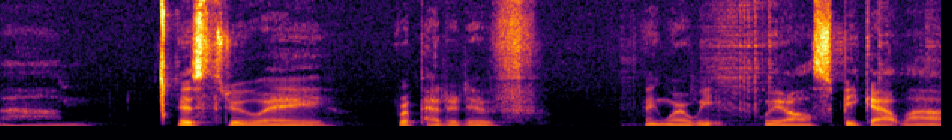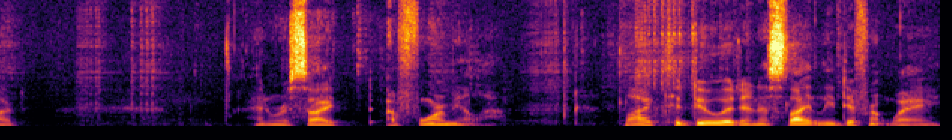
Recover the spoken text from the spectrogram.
um, is through a repetitive thing where we, we all speak out loud and recite a formula. I'd like to do it in a slightly different way,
